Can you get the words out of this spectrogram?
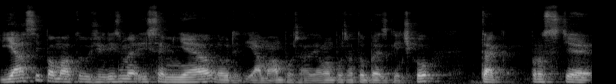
já si pamatuju, že když, jsme, když jsem měl, no já mám pořád, já mám pořád to BSGčko, tak prostě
